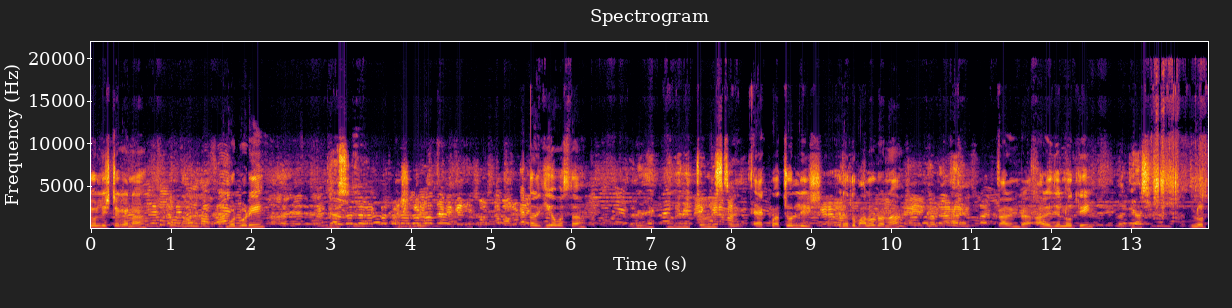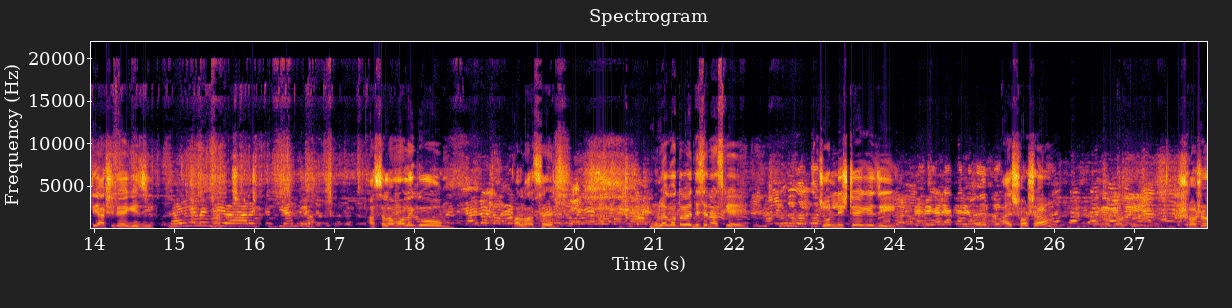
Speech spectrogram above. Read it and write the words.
চল্লিশ টাকা না? তাহলে কি অবস্থা? এক পা চল্লিশ। এটা তো ভালোটা না? কারেন্টটা। আর এই যে লতি? লতি আশি টাকা। কেজি। আসসালামু আলাইকুম। ভালো আছেন? মূলা কত করে দিচ্ছেন আজকে? চল্লিশ টাকা কেজি। আর শশা শশা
